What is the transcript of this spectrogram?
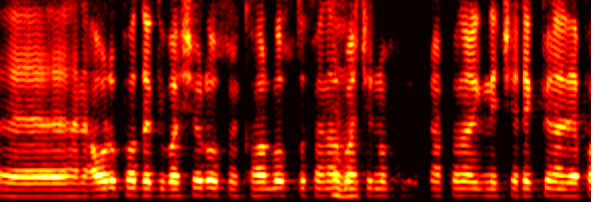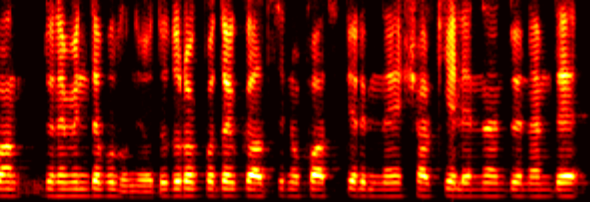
E, hani Avrupa'daki başarı olsun. Carlos da Fenerbahçe'nin Şampiyonlar Ligi'nde çeyrek final yapan döneminde bulunuyordu. Drogba da Galatasaray'ın Fatih Terim'le Schalke'ye elenen dönemde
